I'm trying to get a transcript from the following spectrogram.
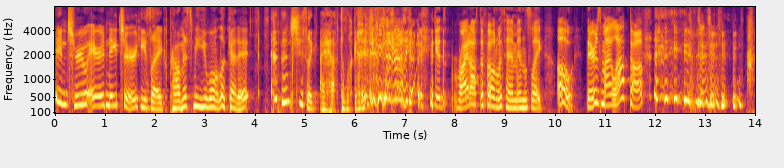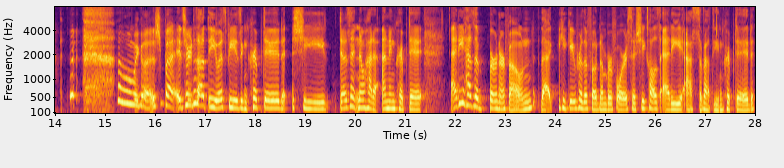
In true Erin nature, he's like, "Promise me you won't look at it." And then she's like, "I have to look at it." Literally gets right off the phone with him and is like, Oh, there's my laptop. oh my gosh! But it turns out the USB is encrypted. She doesn't know how to unencrypt it. Eddie has a burner phone that he gave her the phone number for, so she calls Eddie, asks about the encrypted,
